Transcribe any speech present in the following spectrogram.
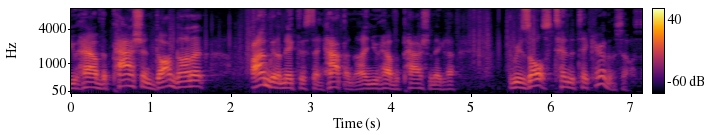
you have the passion, doggone it, I'm going to make this thing happen, and you have the passion to make it happen. The results tend to take care of themselves.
